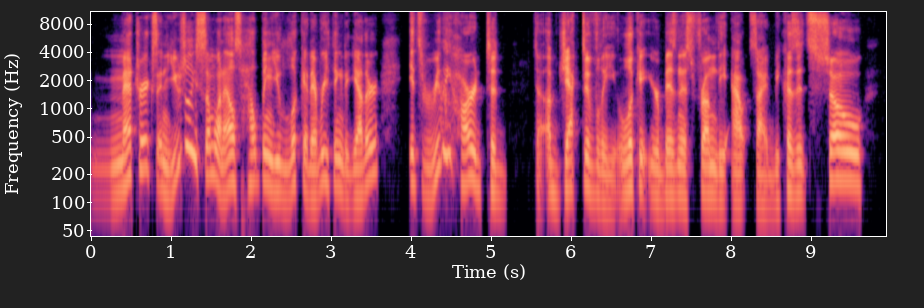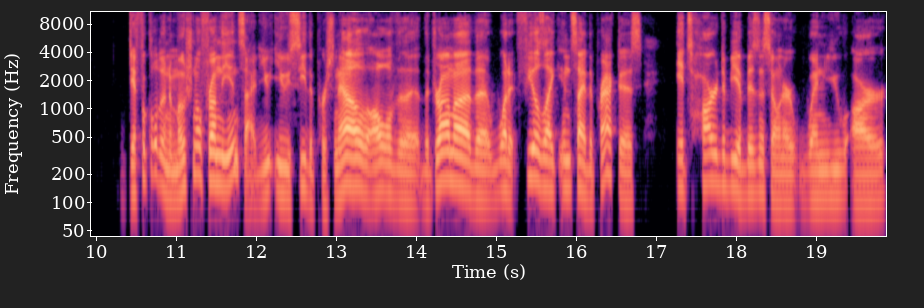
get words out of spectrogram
metrics and usually someone else helping you look at everything together, it's really hard to to objectively look at your business from the outside because it's so difficult and emotional from the inside. You you see the personnel, all of the the drama, the what it feels like inside the practice. It's hard to be a business owner when you are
